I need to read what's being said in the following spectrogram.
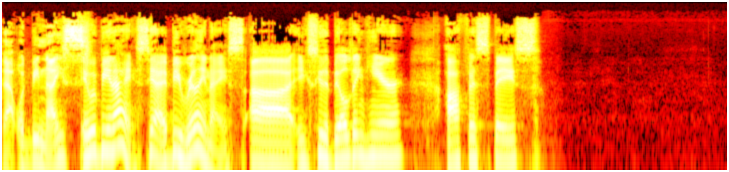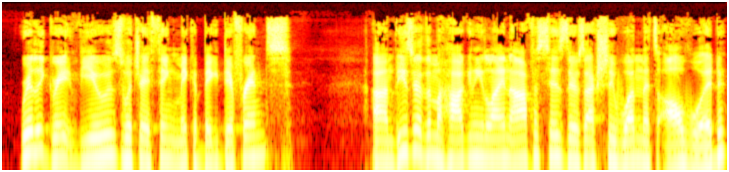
That would be nice. It would be nice. Yeah, it'd be really nice. Uh, you see the building here, office space. Really great views, which I think make a big difference. Um, these are the mahogany line offices. There's actually one that's all wood.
